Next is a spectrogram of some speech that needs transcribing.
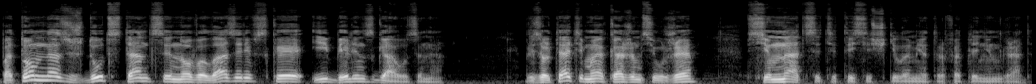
Потом нас ждут станции Новолазаревская и Беллинсгаузена. В результате мы окажемся уже в 17 тысяч километров от Ленинграда.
